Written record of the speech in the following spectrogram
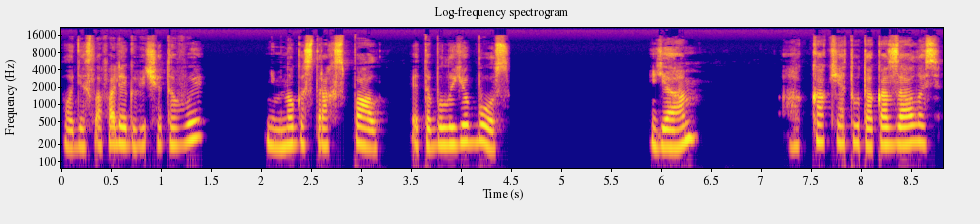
«Владислав Олегович, это вы?» Немного страх спал. Это был ее босс. «Я? А как я тут оказалась?»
